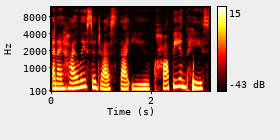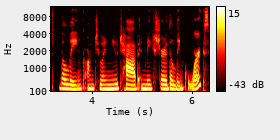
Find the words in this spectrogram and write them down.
And I highly suggest that you copy and paste the link onto a new tab and make sure the link works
